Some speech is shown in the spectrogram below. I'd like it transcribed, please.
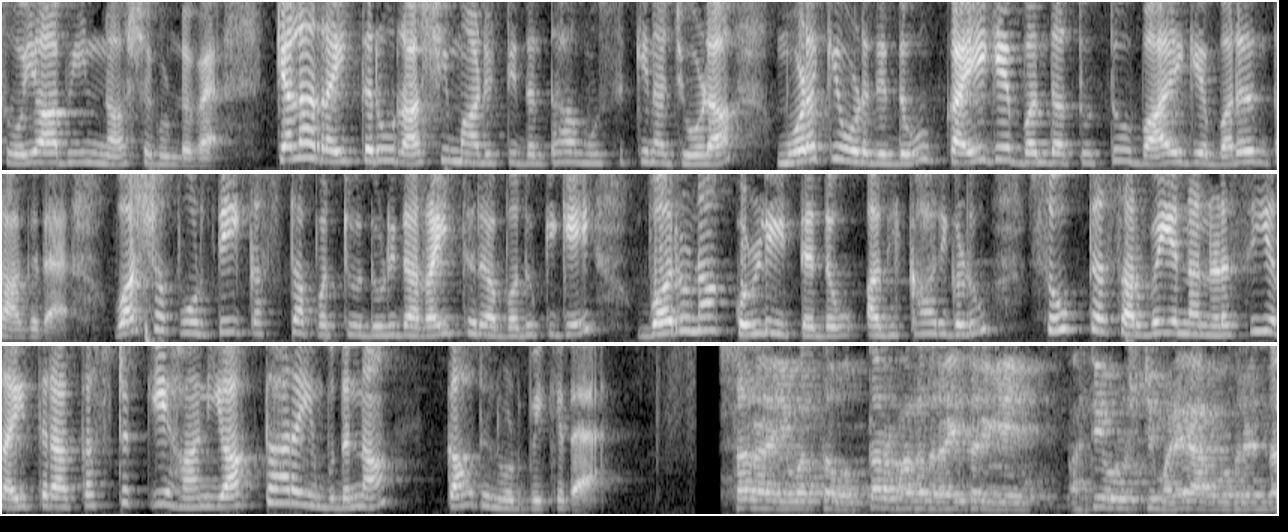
ಸೋಯಾಬೀನ್ ನಾಶಗೊಂಡಿವೆ. ಕೆಲ ರೈತರು ರಾಶಿ ಮಾಡಿಟ್ಟಿದ್ದಂತಹ ಮುಸುಕಿನ ಜೋಳ ಮೊಳಕೆ ಒಡೆದಿದ್ದು ಕೈಗೆ ಬಂದ ತುತ್ತು ಬಾಯಿಗೆ ಬರದಂತಾಗಿದೆ. ವರ್ಷ ಪೂರ್ತಿ ಕಷ್ಟಪಟ್ಟು ದುಡಿದ ರೈತರ ಬದುಕಿಗೆ ವರುಣ ಕೊಳ್ಳಿ ಇಟ್ಟಿದ್ದು ಅಧಿಕಾರಿಗಳು. ಸೂಕ್ತ ಸರ್ವೆಯನ್ನ ನಡೆಸಿ ರೈತರ ಕಷ್ಟಕ್ಕೆ ಹಾನಿಯಾಗ್ತಾರೆ ಎಂಬುದನ್ನ ಕಾದು ನೋಡಬೇಕಿದೆ. ಸರ್, ಇವತ್ತು ಉತ್ತರ ಭಾಗದ ರೈತರಿಗೆ ಅತಿವೃಷ್ಟಿ ಮಳೆ ಆಗುವುದರಿಂದ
